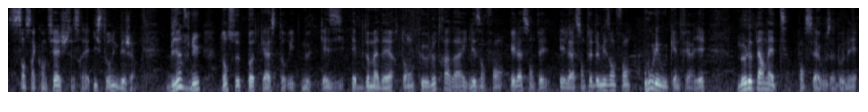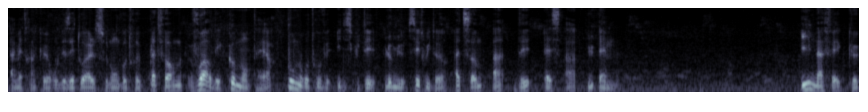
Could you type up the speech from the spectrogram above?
150 sièges, ce serait historique déjà. Bienvenue dans ce podcast au rythme quasi hebdomadaire tant que le travail, les enfants et la santé, et la santé de mes enfants, ou les week-ends fériés, me le permettent. Pensez à vous abonner, à mettre un cœur ou des étoiles selon votre plateforme, voire des commentaires. Pour me retrouver et discuter, le mieux c'est Twitter, adsom, A-D-S-A-U-M il n'a fait que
